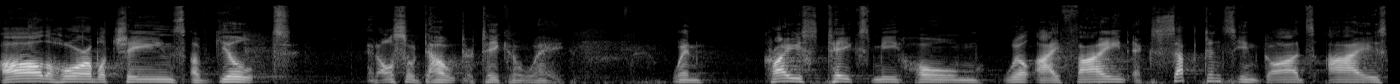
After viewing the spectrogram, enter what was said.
All the horrible chains of guilt and also doubt are taken away. When Christ takes me home, will I find acceptance in God's eyes?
